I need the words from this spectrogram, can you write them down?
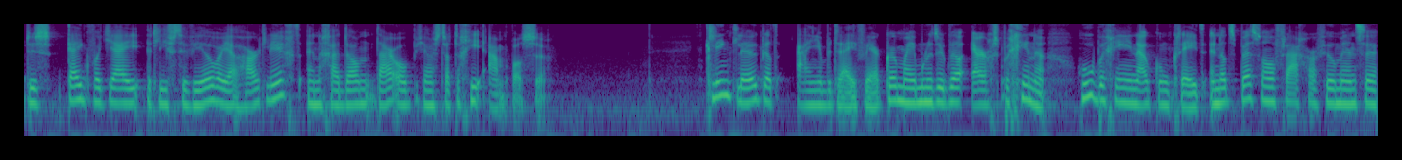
Dus kijk wat jij het liefste wil, waar jouw hart ligt. En ga dan daarop jouw strategie aanpassen. Klinkt leuk dat aan je bedrijf werken, maar je moet natuurlijk wel ergens beginnen. Hoe begin je nou concreet? En dat is best wel een vraag waar veel mensen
